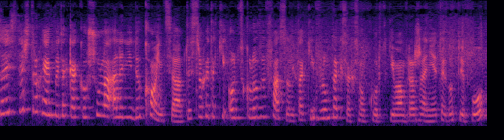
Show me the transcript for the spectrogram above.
to jest też trochę jakby taka koszula, ale nie do końca. To jest trochę taki oldschoolowy fason. Takie w lumpeksach są kurtki, mam wrażenie, tego typu.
